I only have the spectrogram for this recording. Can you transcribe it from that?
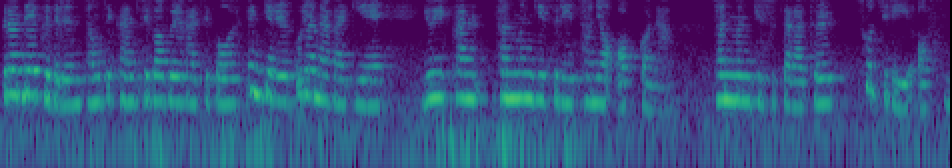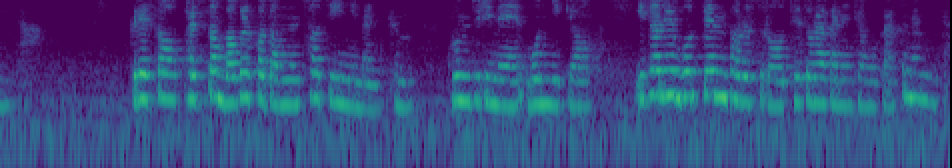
그런데 그들은 정직한 직업을 가지고 생계를 꾸려나가기에 유익한 전문 기술이 전혀 없거나 전문 기술자가 될 소질이 없습니다. 그래서 벌써 먹을 것 없는 처지이니만큼 굶주림에 못 이겨 이전에 못된 버릇으로 되돌아가는 경우가 흔합니다.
